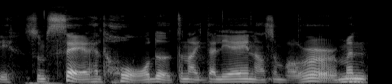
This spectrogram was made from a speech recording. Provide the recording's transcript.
Totti som ser helt hård ut, den här italienaren som bara Men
